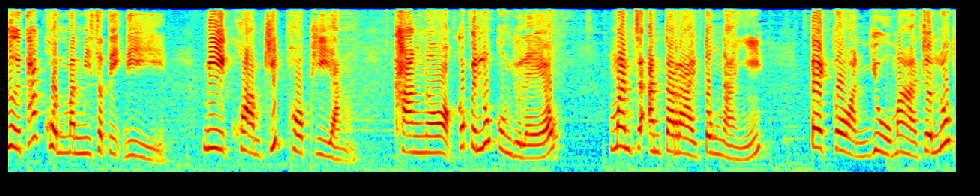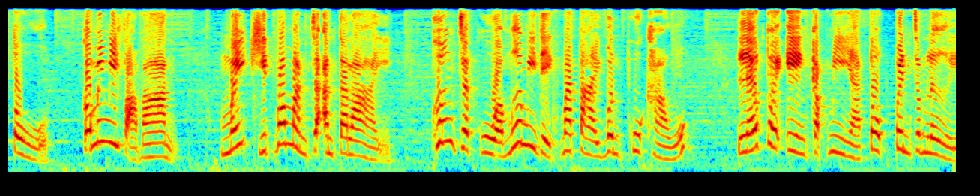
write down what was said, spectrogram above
คือถ้าคนมันมีสติดี มีความคิดพอเพียง ข้างนอกก็เป็นลูกกงอยู่แล้ว มันจะอันตรายตรงไหน แต่ก่อนอยู่มาจนลูกตู่ ก็ไม่มีฝาบ้าน ไม่คิดว่ามันจะอันตราย เพิ่งจะกลัวเมื่อมีเด็กมาตายบนภูเขา แล้วตัวเองกับเมียตกเป็นจำเลย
